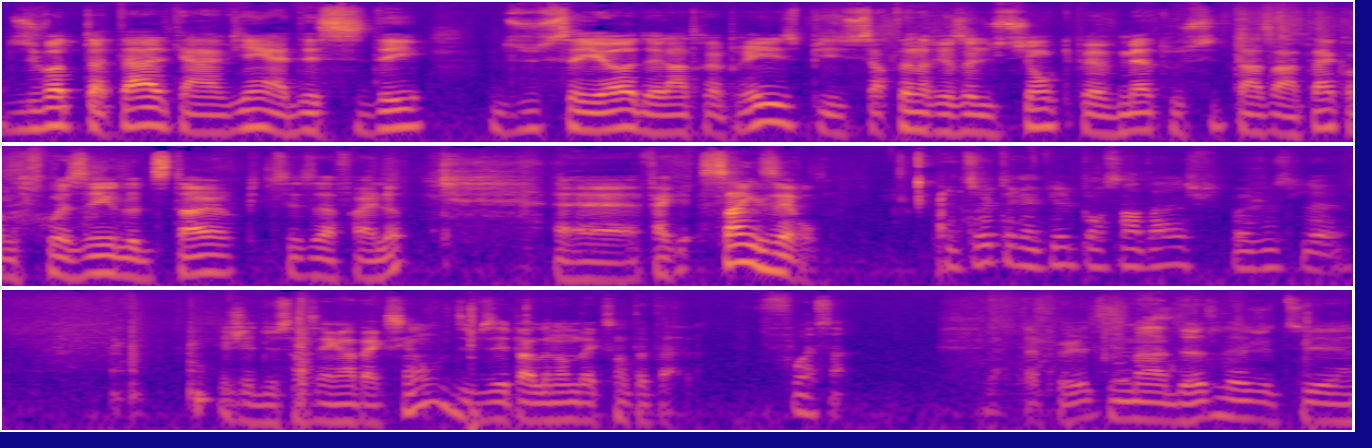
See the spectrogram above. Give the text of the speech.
du vote total quand on vient à décider du CA de l'entreprise, puis certaines résolutions qui peuvent mettre aussi de temps en temps, comme choisir l'auditeur, puis toutes ces affaires-là. Euh, fait que 5-0. Es-tu sûr que tu as calculé le pourcentage, puis pas juste le J'ai 250 actions divisé par le nombre d'actions totales. fois 100? Un peu, là, tu m'en doutes, là, j'ai-tu... euh,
